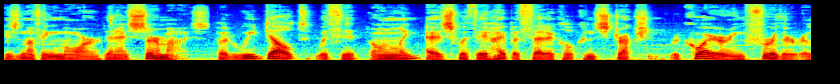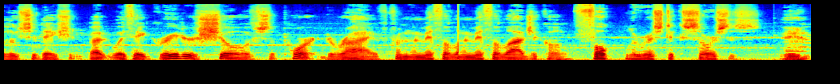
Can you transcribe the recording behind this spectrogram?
is nothing more than a surmise, but we dealt with it only as with a hypothetical construction, requiring further elucidation, but with a greater show of support derived from the, mytho- the mythological, folkloristic sources. And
